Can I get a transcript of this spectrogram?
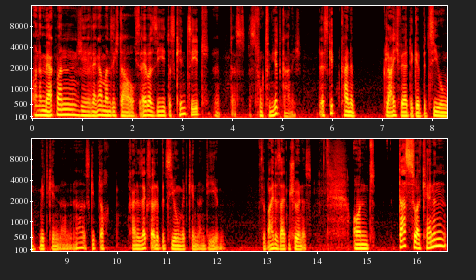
Und dann merkt man, je länger man sich da auch selber sieht, das Kind sieht, äh, das, das funktioniert gar nicht. Es gibt keine gleichwertige Beziehung mit Kindern. Ja. Es gibt auch keine sexuelle Beziehung mit Kindern, die für beide Seiten schön ist. Und das zu erkennen,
